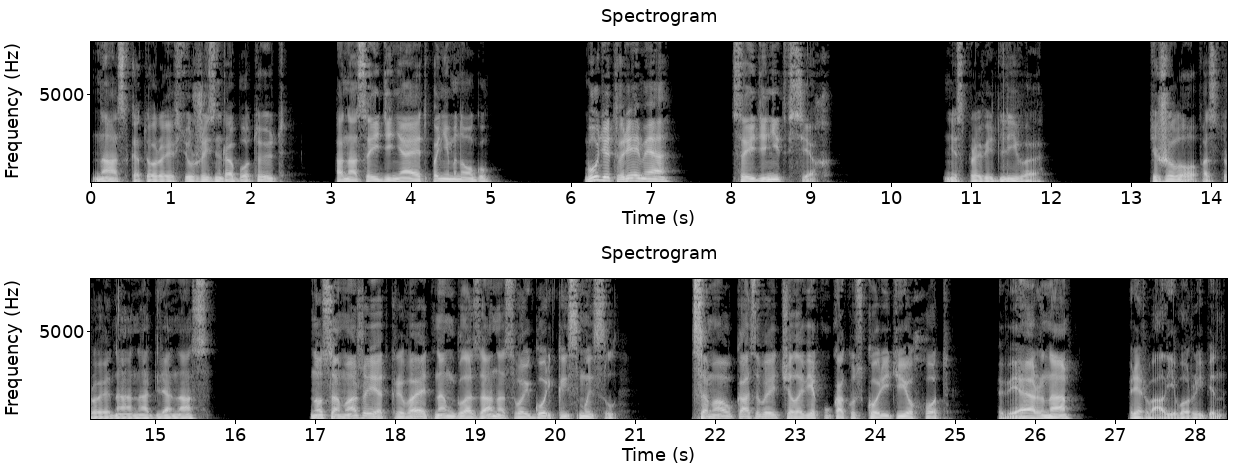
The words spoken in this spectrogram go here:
Нас, которые всю жизнь работают, она соединяет понемногу. Будет время, соединит всех. Несправедливо, тяжело построена она для нас, но сама же и открывает нам глаза на свой горький смысл. Сама указывает человеку, как ускорить ее ход. «Верно», — прервал его Рыбин.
